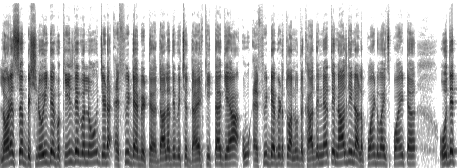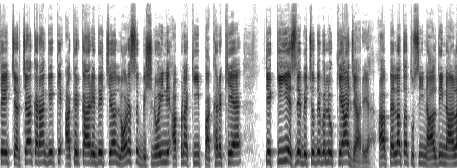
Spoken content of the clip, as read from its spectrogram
ਲਾਰੈਂਸ ਬਿਸ਼ਨੋਈ ਦੇ ਵਕੀਲ ਦੇ ਵੱਲੋਂ ਜਿਹੜਾ ਐਫੀਡੇਵਿਟ ਅਦਾਲਤ ਦੇ ਵਿੱਚ ਦਾਇਰ ਕੀਤਾ ਗਿਆ, ਉਹ ਐਫੀਡੇਵਿਟ ਤੁਹਾਨੂੰ ਦਿਖਾ ਦਿੰਨੇ ਆ ਤੇ ਨਾਲ ਦੀ ਨਾਲ ਪੁਆਇੰਟ ਵਾਈਜ਼ ਪੁਆਇੰਟ ਉਹਦੇ ਤੇ ਚਰਚਾ ਕਰਾਂਗੇ ਕਿ ਆਖਿਰਕਾਰ ਇਹਦੇ 'ਚ ਲਾਰੈਂਸ ਬਿਸ਼ਨੋਈ ਨੇ ਆਪਣਾ ਕੀ ਪੱਖ ਰੱਖਿਆ ਹੈ ਕਿ ਕੀ ਇਸ ਦੇ ਵਿੱਚ ਉਹਦੇ ਵੱਲੋਂ ਕਿਹਾ ਜਾ ਰਿਹਾ ਆ ਪਹਿਲਾਂ ਤਾਂ ਤੁਸੀਂ ਨਾਲ ਦੀ ਨਾਲ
